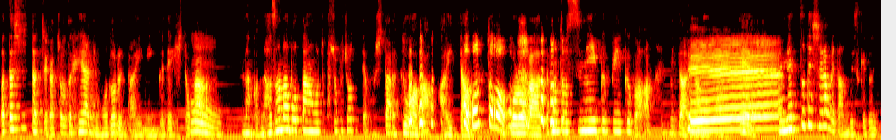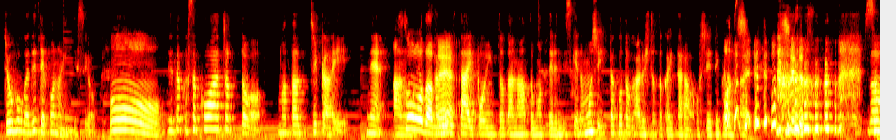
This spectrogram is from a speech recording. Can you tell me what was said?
私たちがちょうど部屋に戻るタイミングで人が、うん。なんか謎なボタンをコチョコチョって押したらドアが開いた と。ころがあって本当スニークピークバーみたいなのがあって。ネットで調べたんですけど情報が出てこないんですよ。うん。でだからそこはちょっとまた次回ねあのそうだねたいポイントだなと思ってるんですけどもし行ったことがある人とかいたら教えてく教ださい。い。そう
